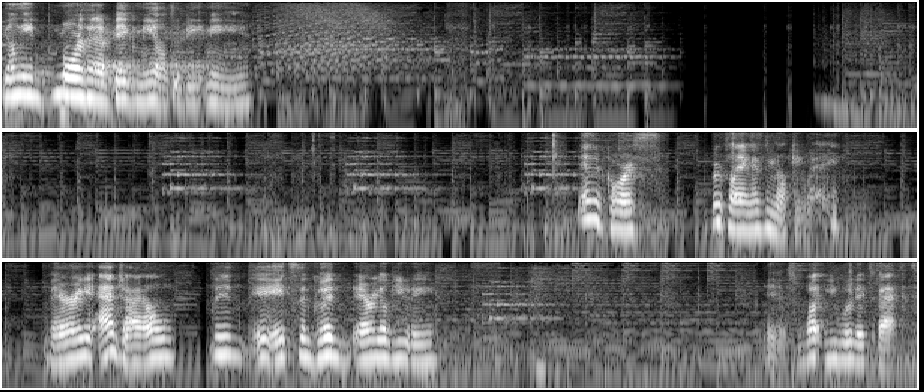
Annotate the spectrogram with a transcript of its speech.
You'll need more than a big meal to beat me. And of course, we're playing as the Milky Way. Very agile. it's a good aerial beauty. It is what you would expect.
